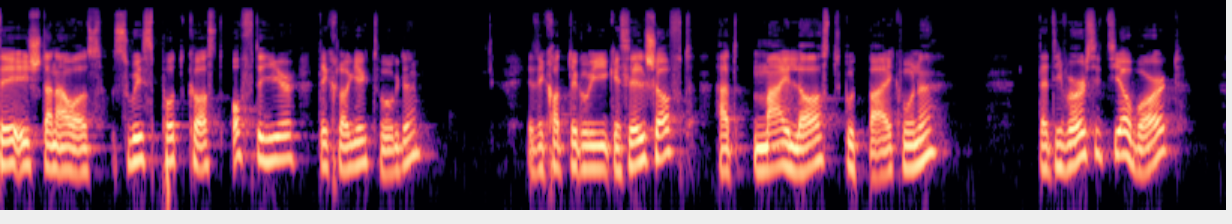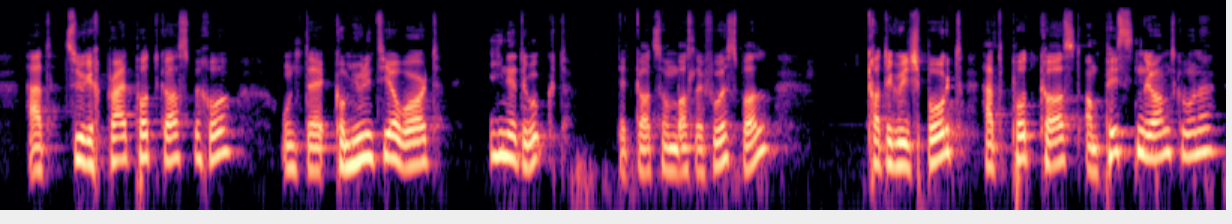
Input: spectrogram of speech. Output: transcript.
Der ist dann auch als Swiss Podcast of the Year deklariert worden. In der Kategorie Gesellschaft hat My Last Goodbye gewonnen. Der Diversity Award hat Zürich Pride Podcast bekommen und der Community Award reingedruckt. Dort geht es um Basler Fußball. Kategorie Sport hat Podcast am Pistenrand gewonnen.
